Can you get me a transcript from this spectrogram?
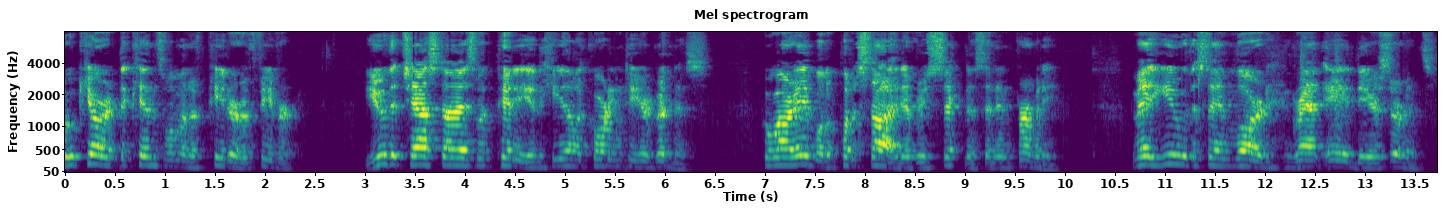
who cured the kinswoman of Peter of fever, you that chastise with pity and heal according to your goodness, who are able to put aside every sickness and infirmity, may you, the same Lord, grant aid to your servants,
